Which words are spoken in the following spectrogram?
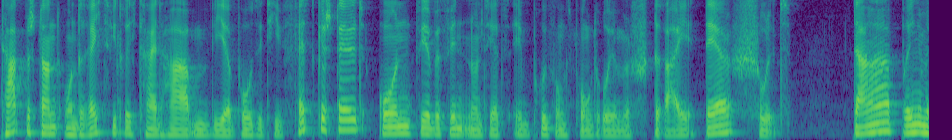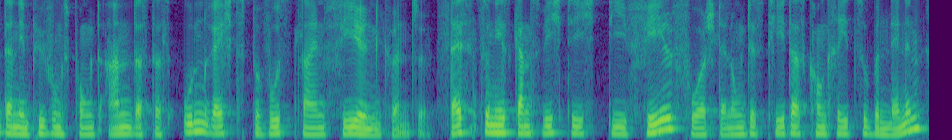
Tatbestand und Rechtswidrigkeit haben wir positiv festgestellt und wir befinden uns jetzt im Prüfungspunkt römisch 3 der Schuld. Da bringen wir dann den Prüfungspunkt an, dass das Unrechtsbewusstsein fehlen könnte. Da ist es zunächst ganz wichtig, die Fehlvorstellung des Täters konkret zu benennen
